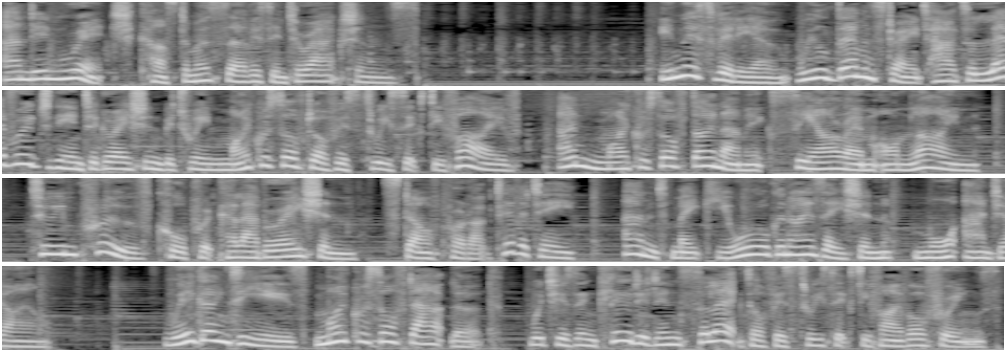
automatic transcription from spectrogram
and enrich customer service interactions. In this video, we'll demonstrate how to leverage the integration between Microsoft Office 365 and Microsoft Dynamics CRM Online to improve corporate collaboration, staff productivity, and make your organization more agile. We're going to use Microsoft Outlook, which is included in select Office 365 offerings,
